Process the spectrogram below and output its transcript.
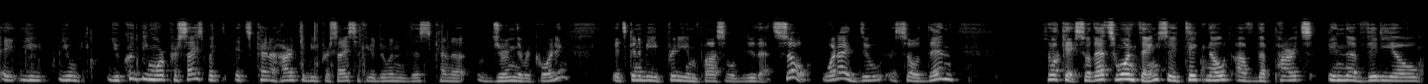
eh, you you you could be more precise but it's kind of hard to be precise if you're doing this kind of during the recording. It's going to be pretty impossible to do that. So what I do so then okay so that's one thing. So you take note of the parts in the video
